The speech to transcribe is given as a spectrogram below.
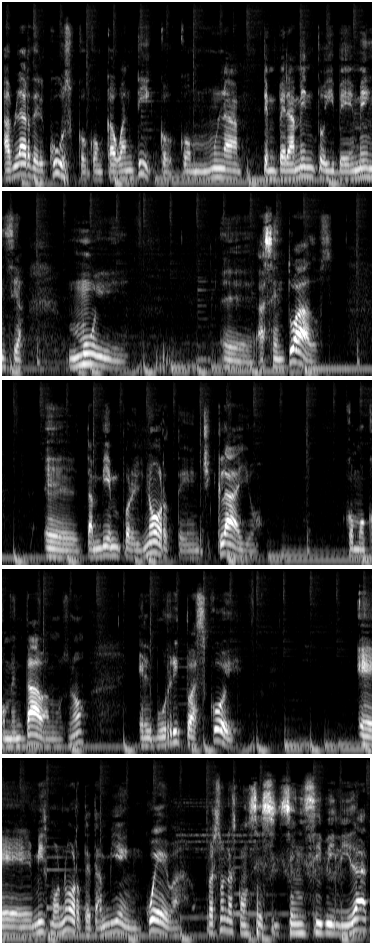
hablar del Cusco con Caguantico, con un temperamento y vehemencia muy eh, acentuados. Eh, también por el norte, en Chiclayo, como comentábamos, ¿no? El burrito Ascoy, el mismo norte también, Cueva, personas con sensibilidad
